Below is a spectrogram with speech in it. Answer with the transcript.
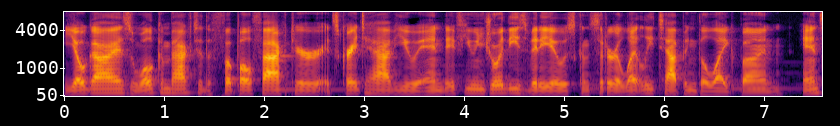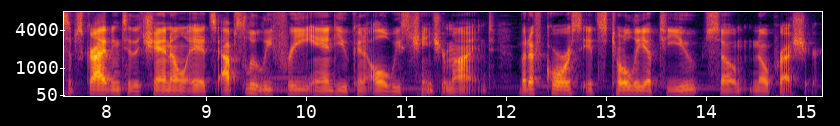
Yo guys, welcome back to the Football Factor, it's great to have you, and if you enjoy these videos, consider lightly tapping the like button, and subscribing to the channel, it's absolutely free and you can always change your mind. But of course, it's totally up to you, so no pressure.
